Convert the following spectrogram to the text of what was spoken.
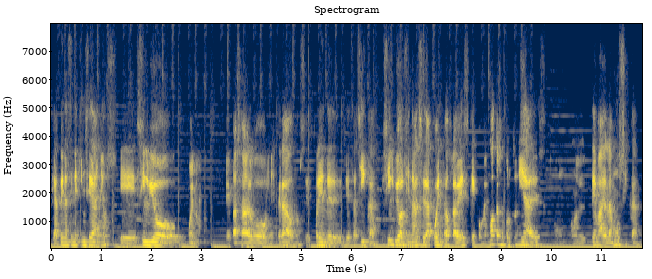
que apenas tiene 15 años, eh, Silvio, bueno, le pasa algo inesperado, ¿no? Se prende de, de, esa chica. Silvio al final se da cuenta otra vez que como en otras oportunidades, con el tema de la música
